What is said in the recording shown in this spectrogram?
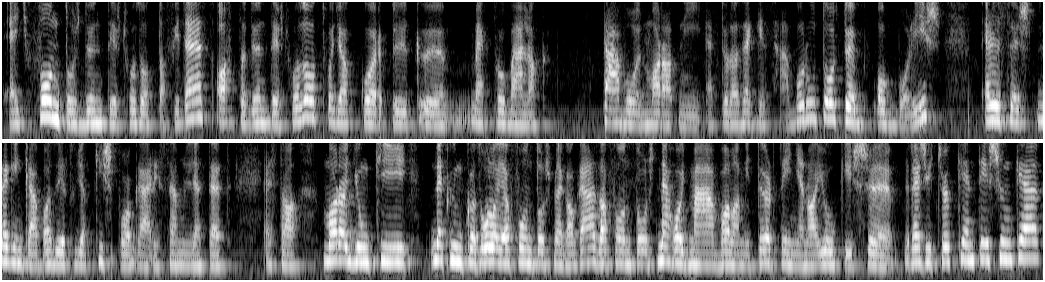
egy fontos döntést hozott a Fidesz, azt a döntést hozott, hogy akkor ők megpróbálnak távol maradni ettől az egész háborútól, több okból is. Először is leginkább azért, hogy a kispolgári szemléletet, ezt a maradjunk ki, nekünk az olaja fontos, meg a gáza fontos, nehogy már valami történjen a jó kis rezsicsökkentésünkkel,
